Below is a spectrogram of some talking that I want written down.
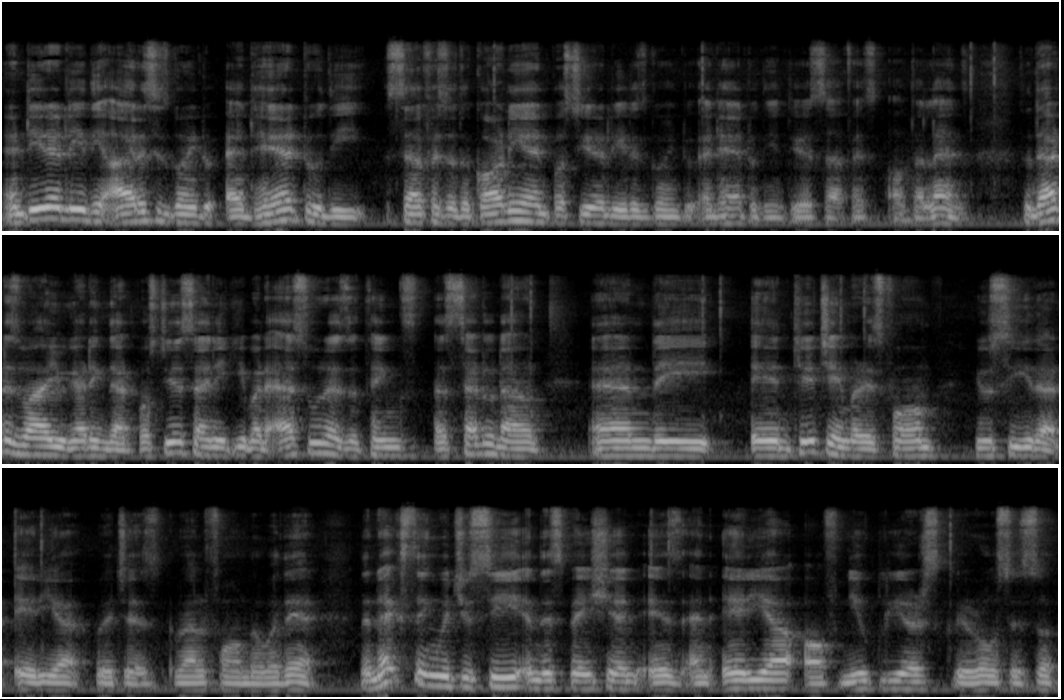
anteriorly the iris is going to adhere to the surface of the cornea and posteriorly it is going to adhere to the interior surface of the lens. So that is why you're getting that posterior synechiae, but as soon as the things uh, settle down and the anterior chamber is formed, you see that area which is well formed over there. The next thing which you see in this patient is an area of nuclear sclerosis. So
